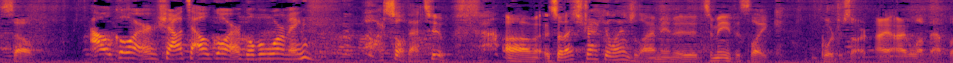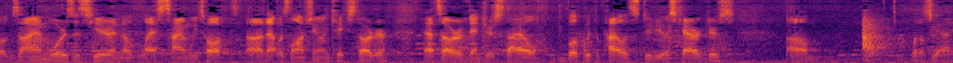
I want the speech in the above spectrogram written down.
So Al Gore. Shout out to Al Gore. Global warming. Oh, I saw that too. Um, so that's Dracula Angela. I mean, it, to me, that's like gorgeous art. I, I, love that book. Zion Wars is here. I know the last time we talked, uh, that was launching on Kickstarter. That's our Avenger style book with the Pilot Studios characters. Um, what else you got?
